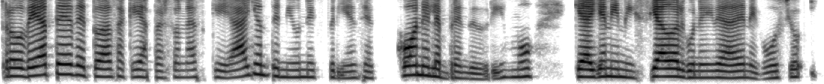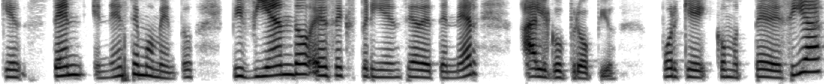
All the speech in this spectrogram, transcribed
Rodéate de todas aquellas personas que hayan tenido una experiencia con el emprendedurismo, que hayan iniciado alguna idea de negocio y que estén en este momento viviendo esa experiencia de tener algo propio. Porque como te decía,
